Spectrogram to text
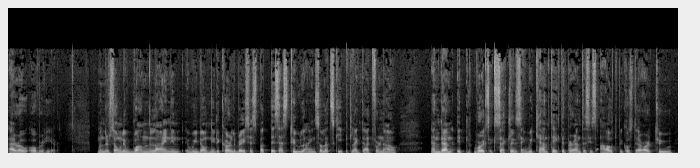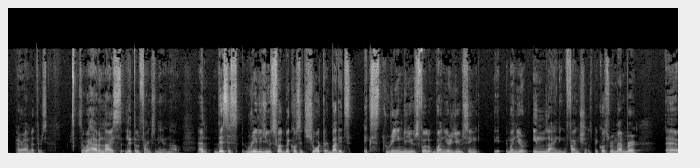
arrow over here. When there's only one line, in, we don't need the curly braces, but this has two lines, so let's keep it like that for now and then it works exactly the same. We can't take the parentheses out because there are two parameters. So we have a nice little function here now. And this is really useful because it's shorter, but it's extremely useful when you're using when you're inlining functions because remember uh,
